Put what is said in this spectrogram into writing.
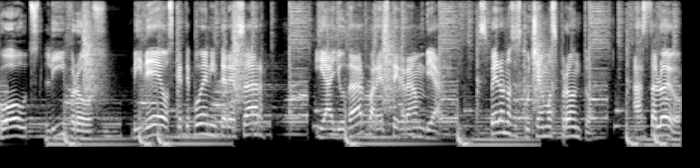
quotes, libros, videos que te pueden interesar y ayudar para este gran viaje. Espero nos escuchemos pronto. Hasta luego.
